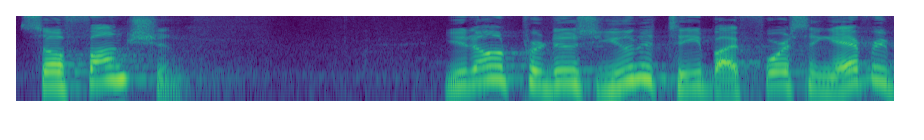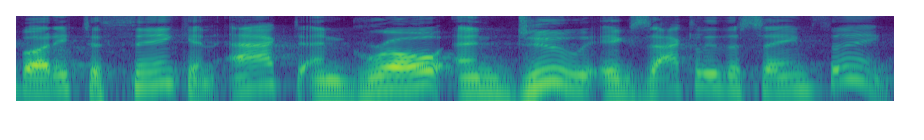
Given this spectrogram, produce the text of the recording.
So function. You don't produce unity by forcing everybody to think and act and grow and do exactly the same thing.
